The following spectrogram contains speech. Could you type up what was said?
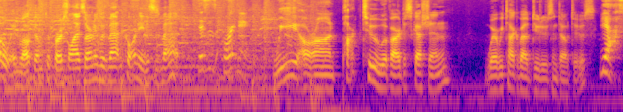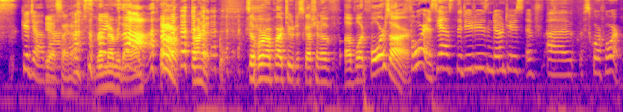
Hello and welcome to Personalized Learning with Matt and Courtney. This is Matt. This is Courtney. We are on part two of our discussion where we talk about do dos and don't dos. Yes. Good job. Yes, I Matt. know. was like, Remember that one. "Ah." Ugh, darn it. So we're on part two discussion of, of what fours are. Fours, yes, the do dos and don't dos of uh, score four.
